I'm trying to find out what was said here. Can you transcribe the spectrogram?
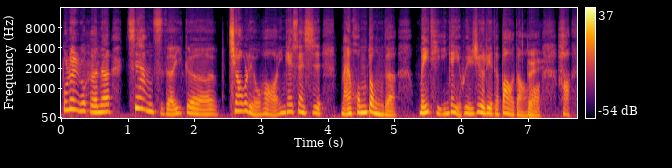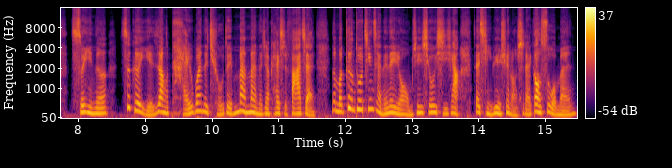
不论如何呢，这样子的一个交流哦，应该算是蛮轰动的，媒体应该也会热烈的报道哦。好，所以呢，这个也让台湾的球队慢慢的这样开始发展。那么更多精彩的内容，我们先休息一下，再请岳轩老师来告诉我们。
